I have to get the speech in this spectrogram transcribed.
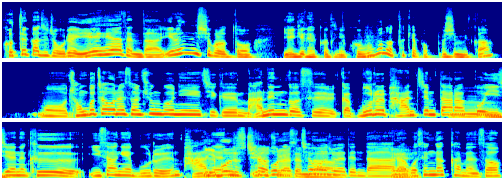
그때까지 좀 우리가 이해해야 된다. 이런 식으로 또 얘기를 했거든요. 그 부분 어떻게 보- 보십니까? 뭐 정부 차원에서는 충분히 지금 많은 것을 그러니까 물을 반쯤 따랐고 음. 이제는 그 이상의 물은 반은 일본에서 채워줘야 일본에서 된다. 채워줘야 된다라고 네. 생각하면서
